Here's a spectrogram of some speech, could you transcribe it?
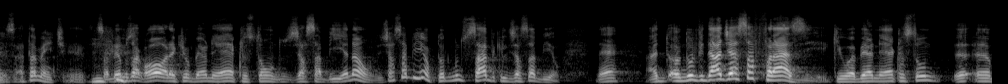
Eccleston- exatamente. É, Sabemos agora que o Bernie Eccleston já sabia. Não, já sabiam, todo mundo sabe que eles já sabiam. Né? A, a novidade é essa frase que o Bernie Eccleston eh, eh,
